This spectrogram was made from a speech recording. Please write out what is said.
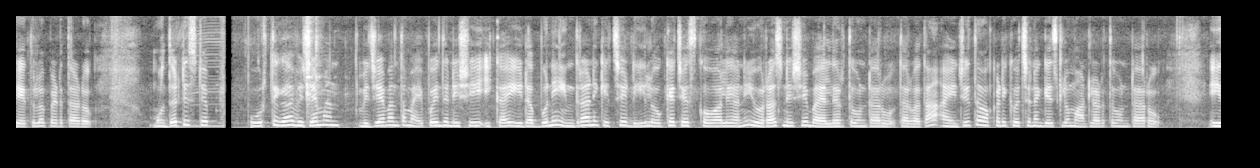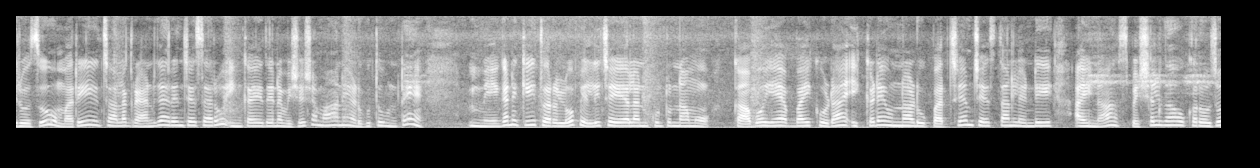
చేతిలో పెడతాడు. మొదటి స్టెప్ పూర్తిగా విజయవం విజయవంతం అయిపోయింది నిషి. ఇక ఈ డబ్బుని ఇంద్రానికి ఇచ్చి డీల్ ఓకే చేసుకోవాలి అని యువరాజ్ నిషి బయలుదేరుతూ ఉంటారు. తర్వాత ఐజీతో అక్కడికి వచ్చిన గెస్ట్లు మాట్లాడుతూ ఉంటారు. ఈరోజు మరీ చాలా గ్రాండ్గా అరేంజ్ చేశారు. ఇంకా ఏదైనా విశేషమా అని అడుగుతూ ఉంటే మేఘనకి త్వరలో పెళ్ళి చేయాలనుకుంటున్నాము. కాబోయే అబ్బాయి కూడా ఇక్కడే ఉన్నాడు. పరిచయం చేస్తానులేండి. అయినా స్పెషల్గా ఒకరోజు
